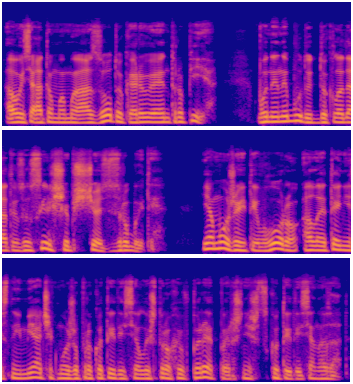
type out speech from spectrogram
А ось атомами азоту керує ентропія. Вони не будуть докладати зусиль, щоб щось зробити. Я можу йти вгору, але тенісний м'ячик може прокотитися лише трохи вперед, перш ніж скотитися назад.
